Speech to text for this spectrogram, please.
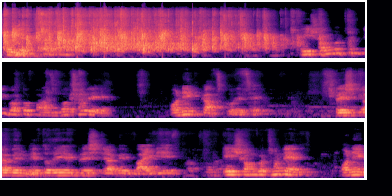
শুভেচ্ছা। এই সংগঠনটি গত পাঁচ বছরে অনেক কাজ করেছে। প্রেস ক্লাবের ভেতরে, প্রেস ক্লাবের বাইরে। এই সংগঠনের অনেক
